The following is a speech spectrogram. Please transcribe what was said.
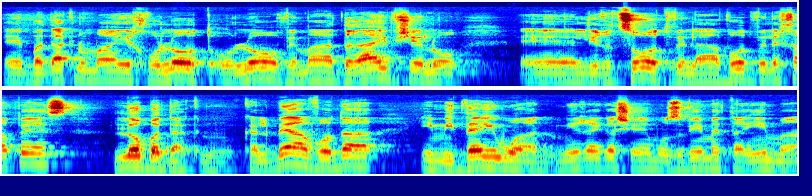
בדקנו מה היכולות או לא ומה הדרייב שלו לרצות ולעבוד ולחפש, לא בדקנו. כלבי עבודה היא מ-day one, מרגע שהם עוזבים את האימא,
